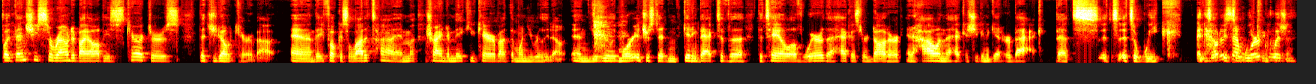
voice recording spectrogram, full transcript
but then she's surrounded by all these characters that you don't care about. And they focus a lot of time trying to make you care about them when you really don't. And you're really more interested in getting back to the the tale of where the heck is her daughter and how in the heck is she going to get her back. That's it's it's a weak. And how does a that work conclusion. with?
